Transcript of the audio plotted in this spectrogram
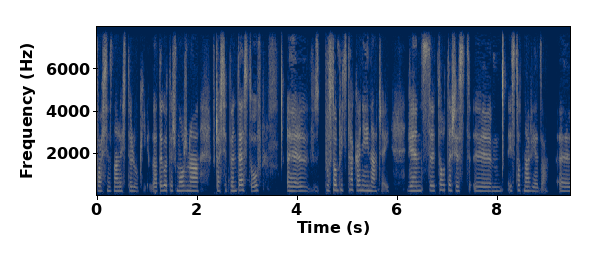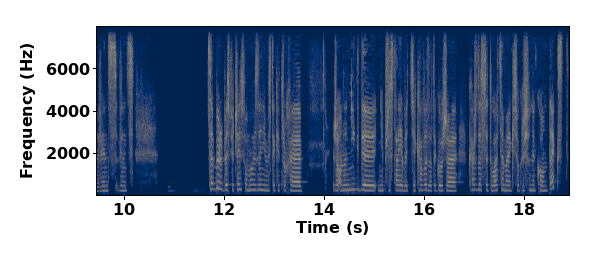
właśnie znaleźć te luki. Dlatego też można w czasie pentestów y, postąpić tak, a nie inaczej. Więc to też jest istotna wiedza. Y, Więc, więc cyberbezpieczeństwo moim zdaniem jest takie trochę, że ono nigdy nie przestaje być ciekawe, dlatego że każda sytuacja ma jakiś określony kontekst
